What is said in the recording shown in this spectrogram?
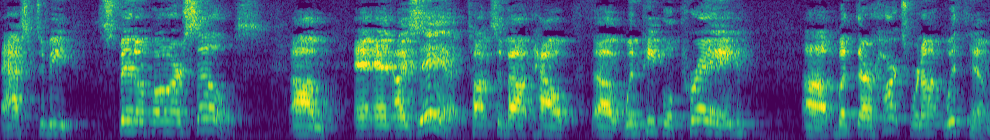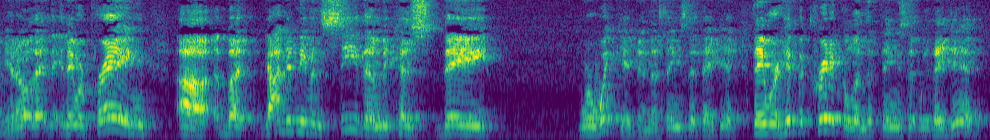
ask to be spent upon ourselves. Um, and, and, Isaiah talks about how uh, when people prayed, uh, but their hearts were not with him. You know, they, they were praying, uh, but God didn't even see them because they were wicked in the things that they did. They were hypocritical in the things that they did.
